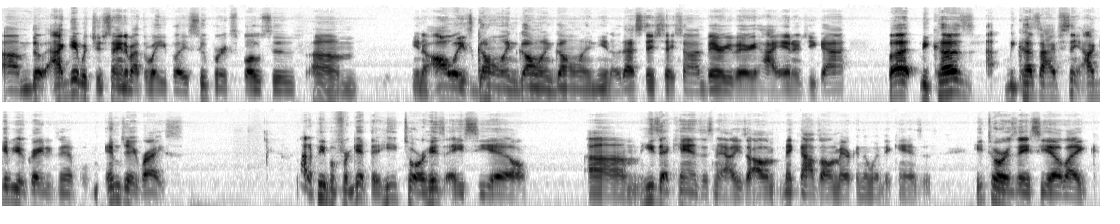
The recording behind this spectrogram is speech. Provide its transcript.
um, I get what you're saying about the way he plays. Super explosive. Um, you know, always going, going, going. You know, that's Stitch Daeshun, very, very high energy guy. But because because I've seen, I'll give you a great example. MJ Rice. A lot of people forget that he tore his ACL. Um, he's at Kansas now. He's all McDonald's All American that went to Kansas. He tore his ACL like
